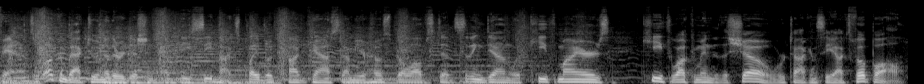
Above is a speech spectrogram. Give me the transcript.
Fans, welcome back to another edition of the Seahawks Playbook Podcast. I'm your host, Bill Alvstad, sitting down with Keith Myers. Keith, welcome into the show. We're talking Seahawks football.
